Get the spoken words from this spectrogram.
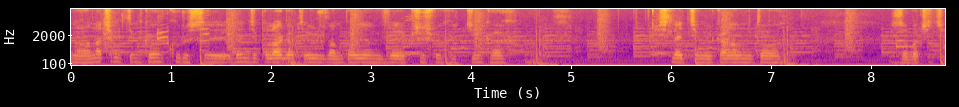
No, na czym ten konkurs y, będzie polegał, to już Wam powiem w przyszłych odcinkach. Śledźcie mój kanał, no to zobaczycie.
